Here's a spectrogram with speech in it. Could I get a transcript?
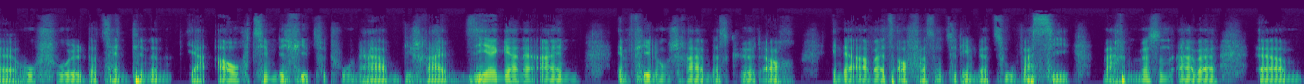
äh, Hochschuldozentinnen ja auch ziemlich viel zu tun haben. Die schreiben sehr gerne ein Empfehlungsschreiben. Das gehört auch in der Arbeitsauffassung zu dem dazu, was sie machen müssen. Aber ähm,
